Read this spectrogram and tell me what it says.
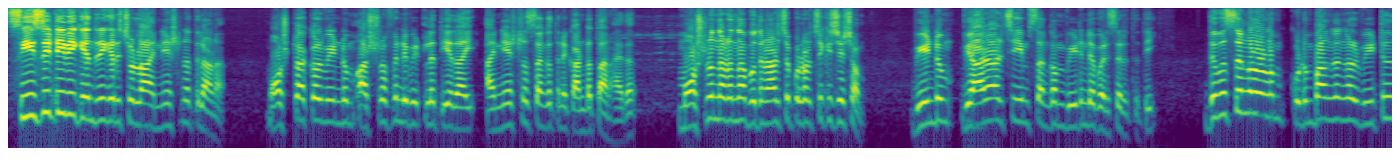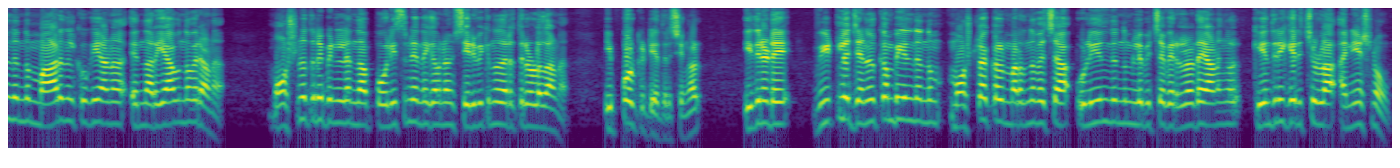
സി സി ടി വി കേന്ദ്രീകരിച്ചുള്ള അന്വേഷണത്തിലാണ് മോഷ്ടാക്കൾ വീണ്ടും അഷ്റഫിന്റെ വീട്ടിലെത്തിയതായി അന്വേഷണ സംഘത്തിന് കണ്ടെത്താനായത്. മോഷണം നടന്ന ബുധനാഴ്ച പുലർച്ചയ്ക്ക് ശേഷം വീണ്ടും വ്യാഴാഴ്ചയും സംഘം വീടിന്റെ പരിസരത്തെത്തി. ദിവസങ്ങളോളം കുടുംബാംഗങ്ങൾ വീട്ടിൽ നിന്നും മാറി നിൽക്കുകയാണ് എന്നറിയാവുന്നവരാണ് മോഷണത്തിന് പിന്നിലെന്ന പോലീസിന്റെ നിഗമനം ശരിവെക്കുന്ന തരത്തിലുള്ളതാണ് ഇപ്പോൾ കിട്ടിയ ദൃശ്യങ്ങൾ. ഇതിനിടെ വീട്ടിലെ ജനൽക്കമ്പിയിൽ നിന്നും മോഷ്ടാക്കൾ മറന്നുവെച്ച ഉളിയിൽ നിന്നും ലഭിച്ച വിരലടയാളങ്ങൾ കേന്ദ്രീകരിച്ചുള്ള അന്വേഷണവും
